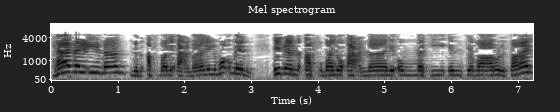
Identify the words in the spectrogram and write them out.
هذا الإيمان من أفضل أعمال المؤمن. إذا أفضل أعمال أمتي انتظار الفرج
